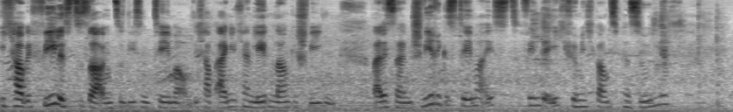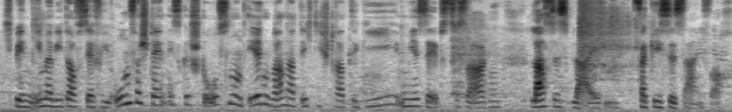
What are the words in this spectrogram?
ich habe vieles zu sagen zu diesem Thema und ich habe eigentlich ein Leben lang geschwiegen, weil es ein schwieriges Thema ist, finde ich, für mich ganz persönlich. Ich bin immer wieder auf sehr viel Unverständnis gestoßen und irgendwann hatte ich die Strategie, mir selbst zu sagen, lass es bleiben, vergiss es einfach.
